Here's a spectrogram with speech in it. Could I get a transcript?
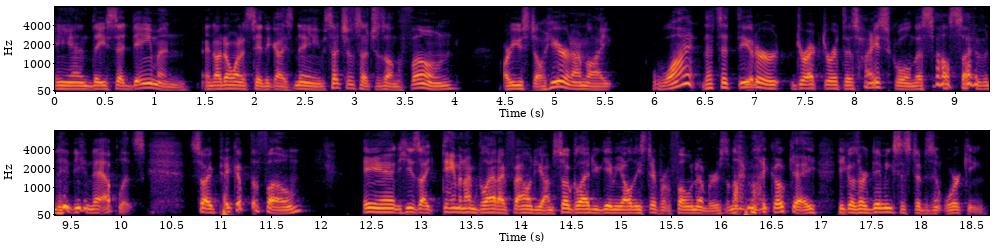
and they said, Damon, and I don't want to say the guy's name, such and such is on the phone. Are you still here? And I'm like, what? That's a theater director at this high school in the south side of Indianapolis. So I pick up the phone and he's like, Damon, I'm glad I found you. I'm so glad you gave me all these different phone numbers. And I'm like, okay. He goes, our dimming system isn't working.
